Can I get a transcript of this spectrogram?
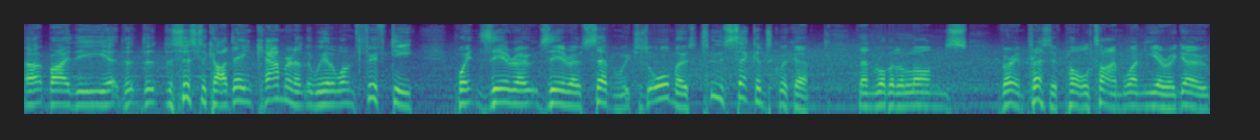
uh, by the, uh, the, the, the sister car, Dane Cameron, at the wheel, 150.007, which is almost two seconds quicker than Robert Alon's very impressive pole time one year ago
